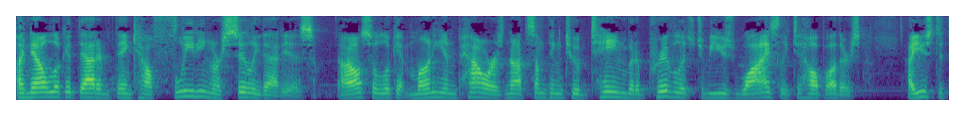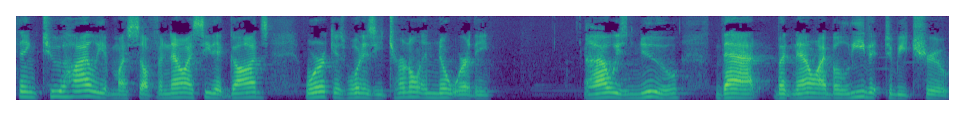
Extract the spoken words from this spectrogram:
I now look at that and think how fleeting or silly that is. I also look at money and power as not something to obtain, but a privilege to be used wisely to help others. I used to think too highly of myself, and now I see that God's work is what is eternal and noteworthy. I always knew that, but now I believe it to be true.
